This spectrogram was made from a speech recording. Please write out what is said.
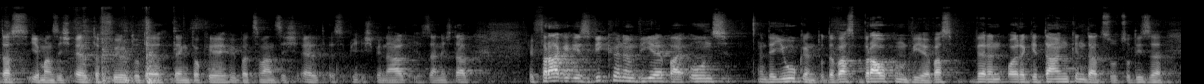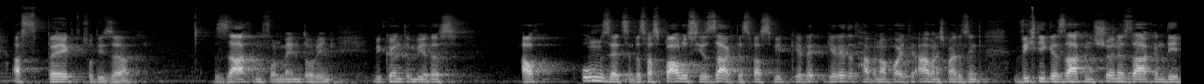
dass jemand sich älter fühlt oder denkt, okay, über 20 älter, ich bin alt, ich sei nicht alt. Die Frage ist, wie können wir bei uns in der Jugend oder was brauchen wir? Was wären eure Gedanken dazu, zu diesem Aspekt, zu dieser Sachen von Mentoring? Wie könnten wir das auch umsetzen. Das, was Paulus hier sagt, das, was wir geredet haben auch heute Abend. Ich meine, das sind wichtige Sachen, schöne Sachen, die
